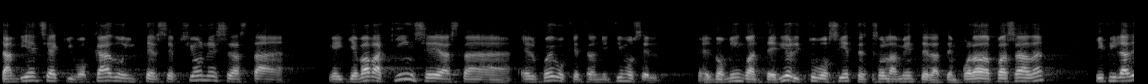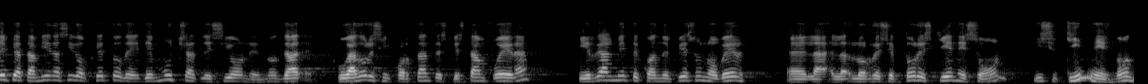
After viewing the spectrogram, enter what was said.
también se ha equivocado, intercepciones hasta, eh, llevaba 15 hasta el juego que transmitimos el, el domingo anterior y tuvo 7 solamente la temporada pasada. Y Filadelfia también ha sido objeto de, de muchas lesiones, ¿no? De, jugadores importantes que están fuera y realmente cuando empieza uno a ver eh, los receptores quiénes son, dice quiénes, ¿no?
